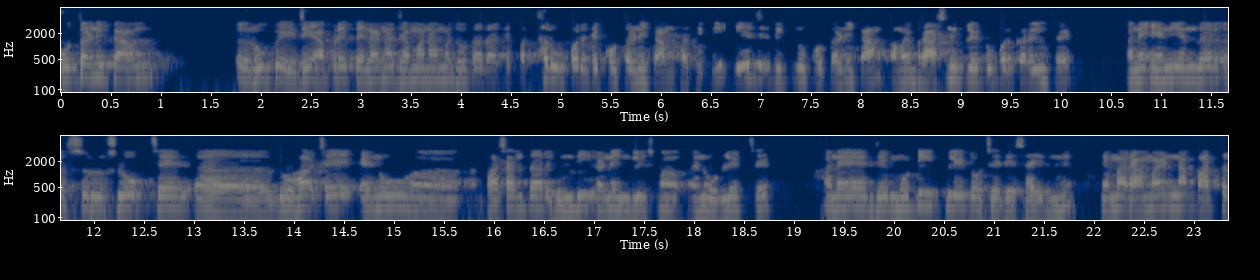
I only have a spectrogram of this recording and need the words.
કોતરણી કામ રૂપે જે આપણે પહેલાના જમાનામાં જોતા હતા કે પથ્થર ઉપર જે કોતરણી કામ થતી હતી, એ જ રીતનું કોતરણી કામ અમે બ્રાસની પ્લેટ ઉપર કર્યું છે. અને એની અંદર શ્લોક છે દોહા છે, એનું ભાષાંતર હિન્દી અને ઇંગ્લિશમાં એનો ઉલ્લેખ છે. અને જે મોટી પ્લેટો છે જે સાઈઝની, એમાં રામાયણના પાત્ર,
